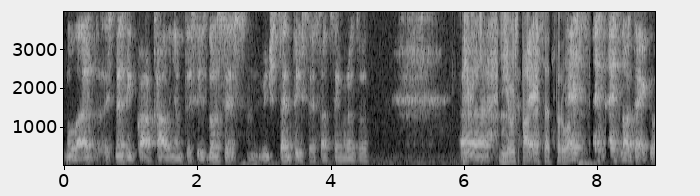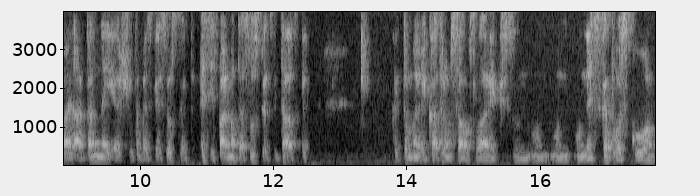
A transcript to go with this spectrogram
Nu, lai, es nezinu, kā, kā viņam tas izdosies. Viņš centīsies, acīm redzot. Jūs pats es, esat prom? Es, es, es noteikti vairāk neiešu, tāpēc, ka es uzskatu, es vispār man tas uzskats ir tāds, ka, ka tomēr ir katram savs laiks, un, un, un, un es skatos, ko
